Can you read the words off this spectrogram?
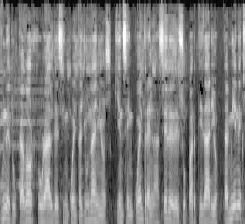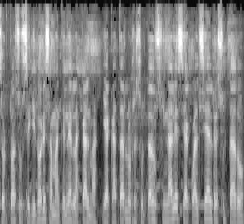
un educador rural de 51 años, quien se encuentra en la sede de su partidario, también exhortó a sus seguidores a mantener la calma y acatar los resultados finales sea cual sea el resultado.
